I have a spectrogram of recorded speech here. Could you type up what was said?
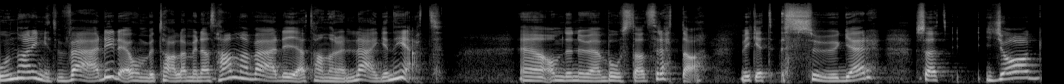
hon har inget värde i det hon betalar medan han har värde i att han har en lägenhet. Eh, om det nu är en bostadsrätt då. Vilket suger. Så att jag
